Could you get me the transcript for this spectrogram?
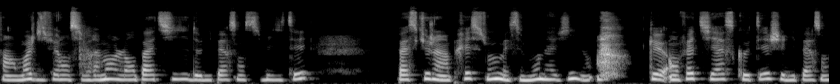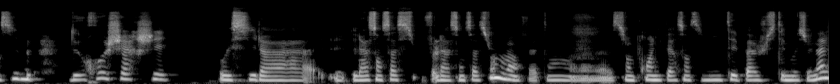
Enfin, moi, je différencie vraiment l'empathie de l'hypersensibilité parce que j'ai l'impression, mais c'est mon avis, hein, que en fait, il y a ce côté chez l'hypersensible de rechercher aussi la, la sensation, la sensation en fait. Hein, euh, si on prend l'hypersensibilité, pas juste émotionnelle,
